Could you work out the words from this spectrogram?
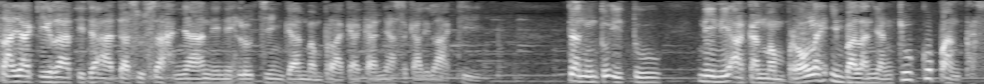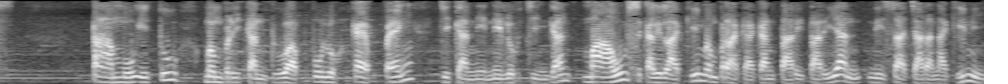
Saya kira tidak ada susahnya Nini Lucinggan memperagakannya sekali lagi. Dan untuk itu, Nini akan memperoleh imbalan yang cukup pantas tamu itu memberikan 20 kepeng jika Nini Luh Jinggan mau sekali lagi memperagakan tari-tarian Nisa Cara Nagini.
